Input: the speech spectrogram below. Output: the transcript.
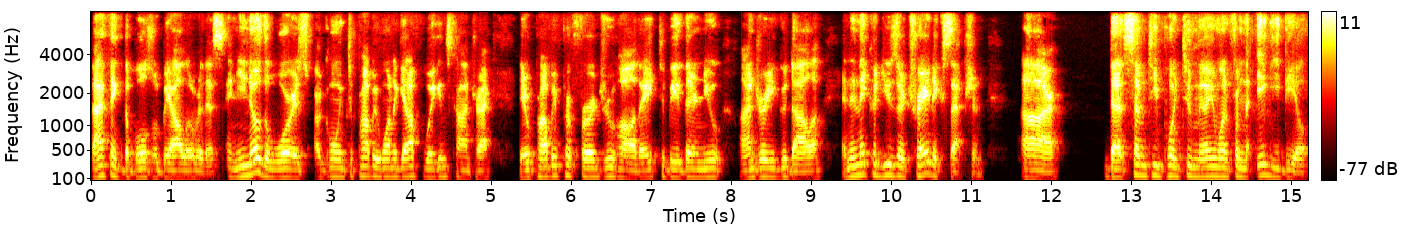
I think the Bulls will be all over this. And you know the Warriors are going to probably want to get off Wiggins' contract. They would probably prefer Jrue Holiday to be their new Andre Iguodala, and then they could use their trade exception, uh, that 17.2 million one from the Iggy deal,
